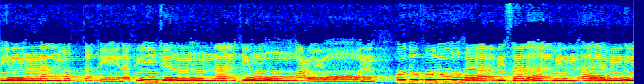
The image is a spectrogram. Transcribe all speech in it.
إن المتقين في جنات وعيون. ادخلوها بسلام آمنين.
